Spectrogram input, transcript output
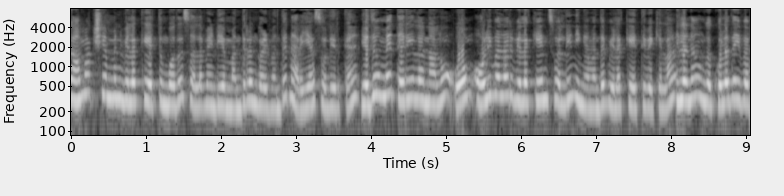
காமாட்சி அம்மன் விளக்கு ஏத்தும் போது சொல்ல வேண்டிய மந்திரங்கள் வந்து நிறைய சொல்லியிருக்கேன். எதுவுமே தெரியலனாலும் ஓம் ஒளிவளர் விளக்கேன்னு சொல்லி நீங்க வந்து விளக்கு ஏத்தி வைக்கலாம். இல்லைன்னா உங்க குலதெய்வ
